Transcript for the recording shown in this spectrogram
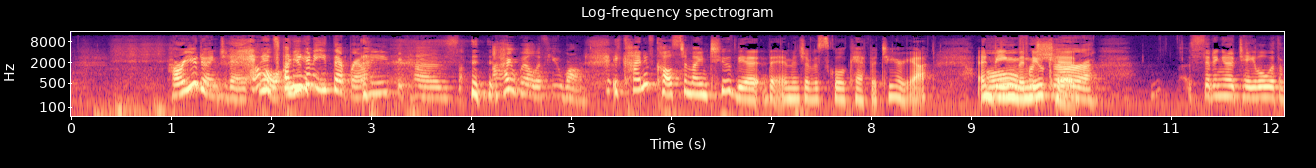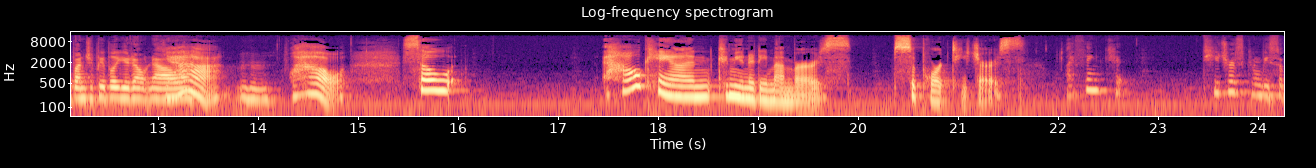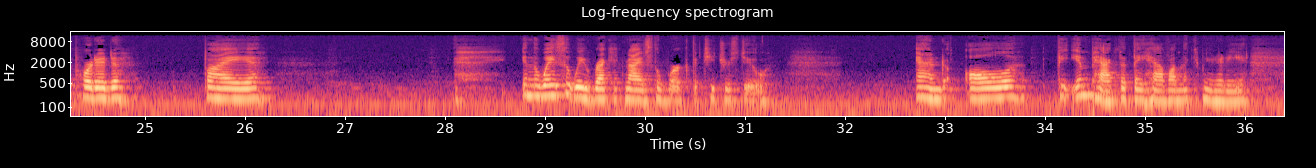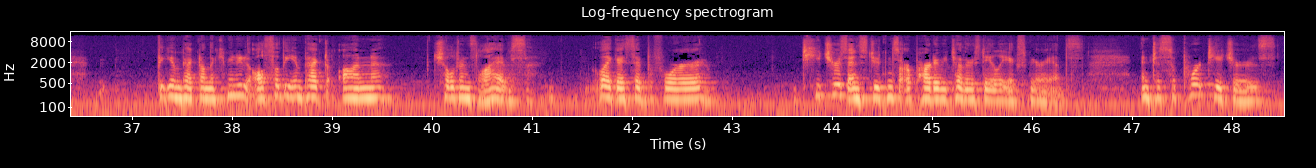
How are you doing today? And Oh, are you going to eat that brownie? Because I will if you won't. It kind of calls to mind too the the image of a school cafeteria and being Oh, the for new sure. Sitting at a table with a bunch of people you don't know. Yeah. Mm-hmm. Wow. So, how can community members support teachers? I think teachers can be supported by in the ways that we recognize the work that teachers do and all the impact that they have on the community the impact on the community also the impact on children's lives like i said before teachers and students are part of each other's daily experience and to support teachers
